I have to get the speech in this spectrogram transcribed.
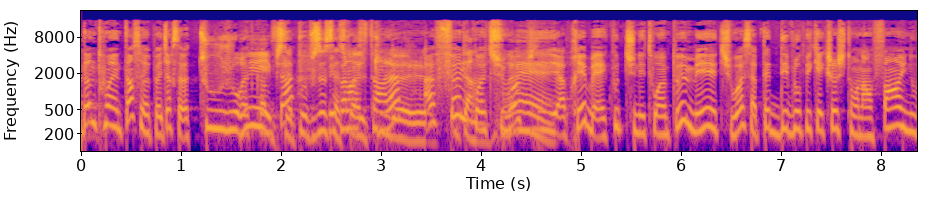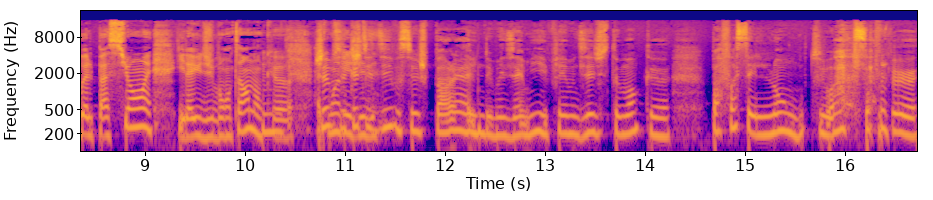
Donne-toi un temps, ça veut pas dire que ça va toujours être comme ça. Pour ça, ça soit le temps-là, à fun, quoi, tu vois. Puis après, ben, écoute, tu nettoies un peu, mais tu vois, ça peut-être développé quelque chose chez ton enfant, une nouvelle passion. il a eu du bon temps, donc. Euh, J'aime ce que tu dis parce que je parlais à une de mes amies et puis elle me disait justement que parfois c'est long, tu vois. Ça peut,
